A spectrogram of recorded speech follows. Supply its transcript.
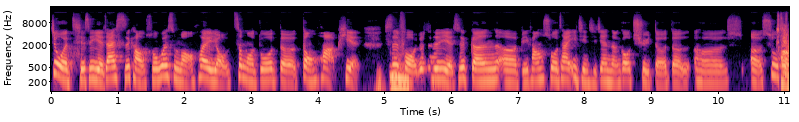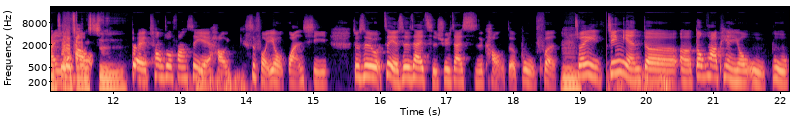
就我其实也在思考说，为什么会有这么多的动画片？是否就是也是跟呃，比方说在疫情期间能够取得的呃呃素材也好，对创作方式也好，是否也有关系？就是这也是在持续在思考的部分。嗯，所以今年的呃动画片有五部，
